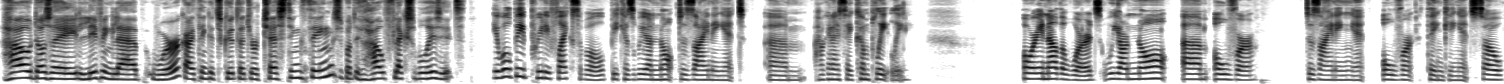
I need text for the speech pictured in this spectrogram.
how does a living lab work? I think it's good that you're testing things but how flexible is it? It will be pretty flexible because we are not designing it um, how can i say completely or in other words, we are not um, over designing it, overthinking it. So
